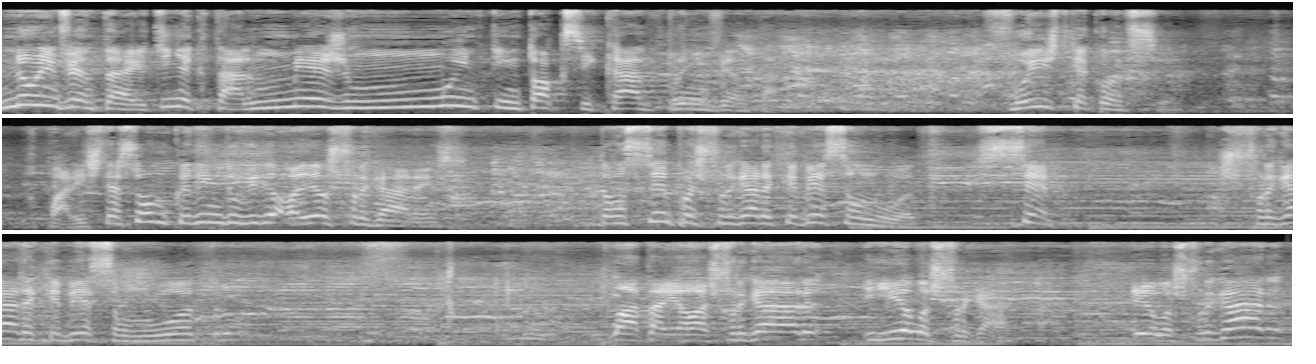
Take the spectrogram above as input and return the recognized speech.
Não inventei, tinha que estar mesmo muito intoxicado para inventar. Foi isto que aconteceu. Repare, isto é só um bocadinho do vídeo. Olha, eles esfregarem-se. Estão sempre a esfregar a cabeça um no outro. Sempre. Esfregar a cabeça um no outro. Lá está ela a esfregar e ele a esfregar. Ele a esfregar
